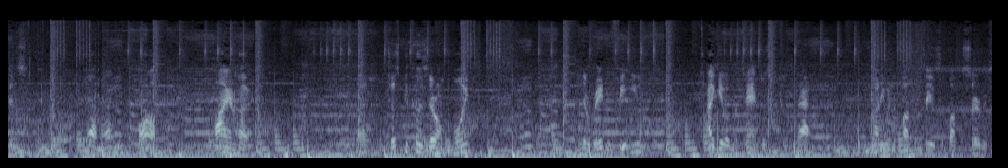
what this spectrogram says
This. Yeah, man, bomb. Hawaiian Hut. Uh, just because they're on point and they're ready to beat you, I give them a 10 just because of that. Not even about the taste, about the service.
